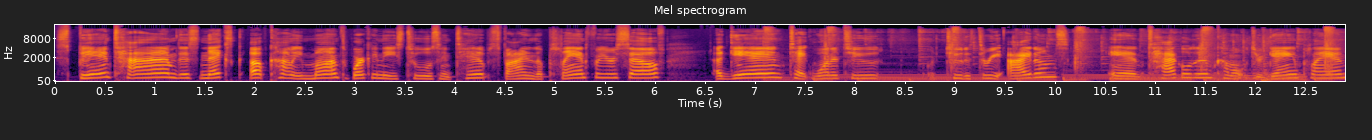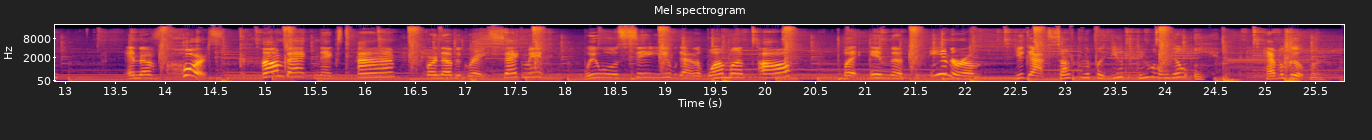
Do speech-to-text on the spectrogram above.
Spend time this next upcoming month working these tools and tips, finding a plan for yourself. Again, take one or two or two to three items and tackle them, come up with your game plan. And of course, come back next time for another great segment. We will see you. We got a one month off, but in the interim, you got something for you to do on your end. Have a good one.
